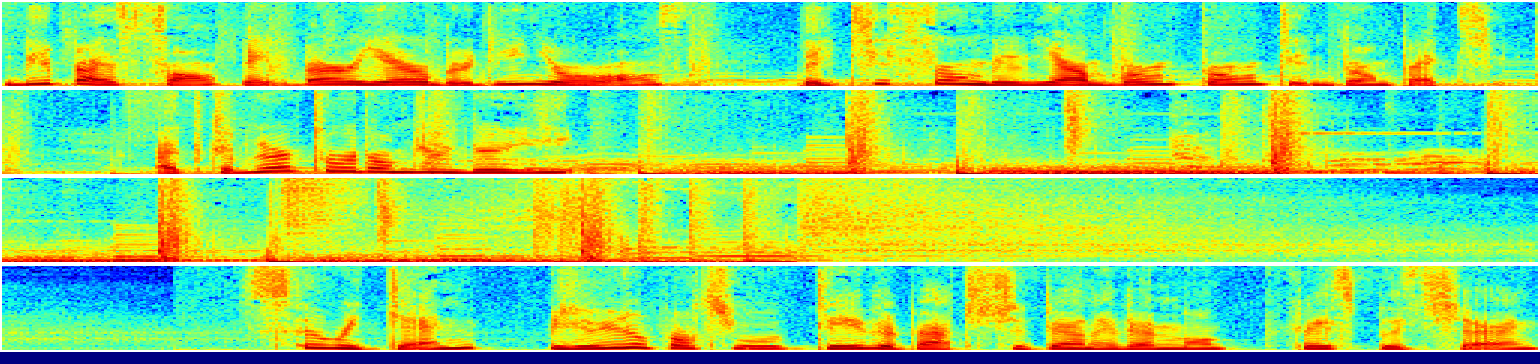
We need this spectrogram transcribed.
dépassant les barrières de l'ignorance et tissant des liens d'entente et d'empathie. À très bientôt dans de vie. Ce week-end, j'ai eu l'opportunité de participer à un événement très spécial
